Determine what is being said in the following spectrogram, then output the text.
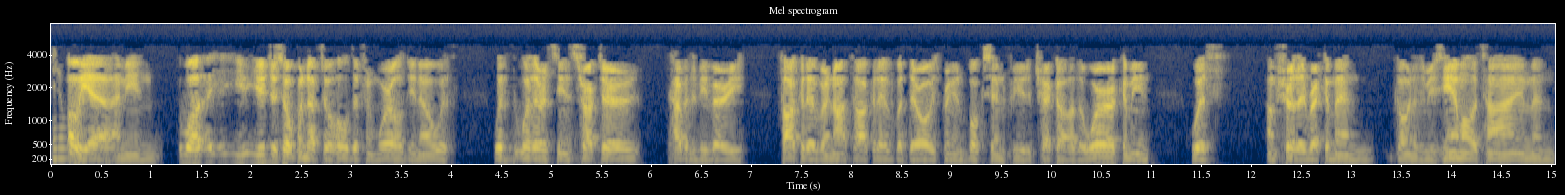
In a oh, way. Oh yeah, I mean, well, you you just opened up to a whole different world, you know, with with whether it's the instructor happened to be very talkative or not talkative, but they're always bringing books in for you to check out other work. I mean, with I'm sure they recommend going to the museum all the time, and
